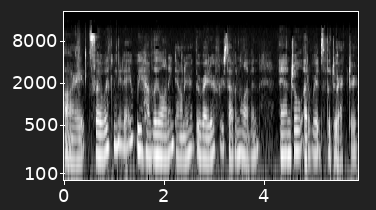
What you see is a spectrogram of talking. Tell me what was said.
All right, so with me today we have Leilani Downer, the writer for 7 Eleven, and Joel Edwards, the director.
